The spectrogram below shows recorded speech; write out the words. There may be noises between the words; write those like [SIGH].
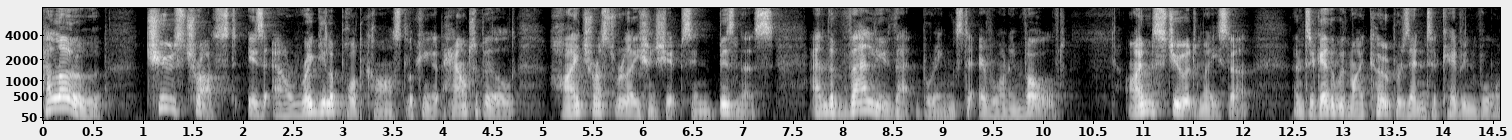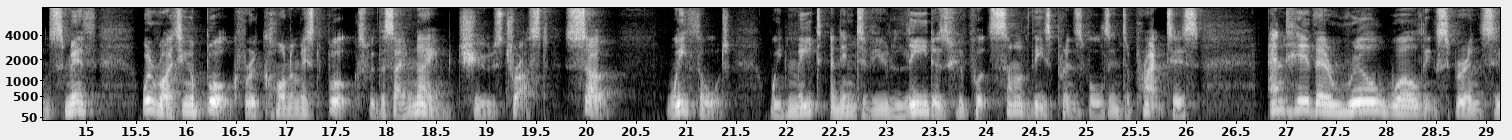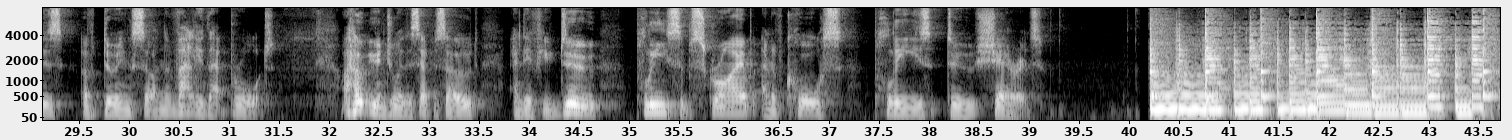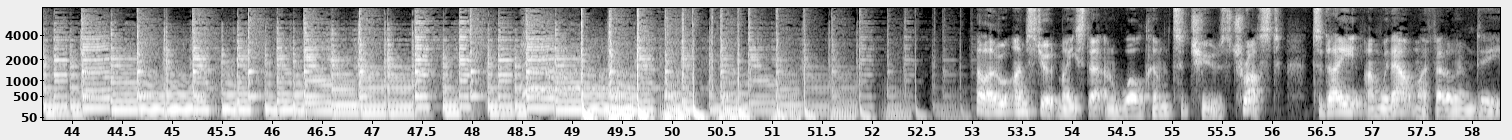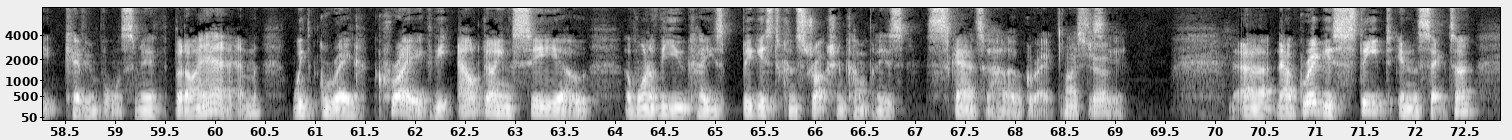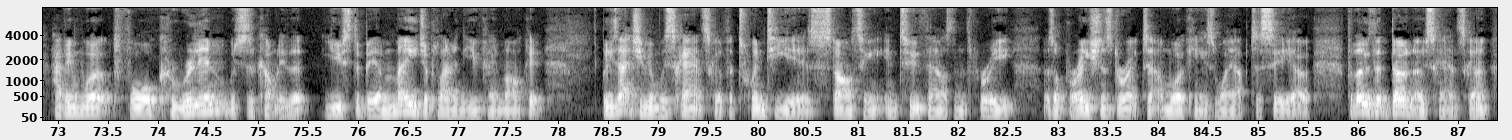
Hello. Choose Trust is our regular podcast looking at how to build high trust relationships in business and the value that brings to everyone involved. I'm Stuart Maister, and together with my co presenter Kevin Vaughan Smith, we're writing a book for Economist Books with the same name, Choose Trust. So, we thought we'd meet and interview leaders who put some of these principles into practice and hear their real world experiences of doing so and the value that brought. I hope you enjoy this episode, and if you do, please subscribe and, of course, please do share it. Hello, I'm Stuart Maister and welcome to Choose Trust. Today I'm without my fellow MD Kevin Vaughan Smith, but I am with Greg Craig, the outgoing CEO of one of the UK's biggest construction companies, Skanska. Hello, Greg. Hi, nice Stuart. Uh, now, Greg is steeped in the sector, having worked for Carillion, which is a company that used to be a major player in the UK market but he's actually been with Skanska for 20 years, starting in 2003 as operations director and working his way up to CEO. For those that don't know Skanska,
